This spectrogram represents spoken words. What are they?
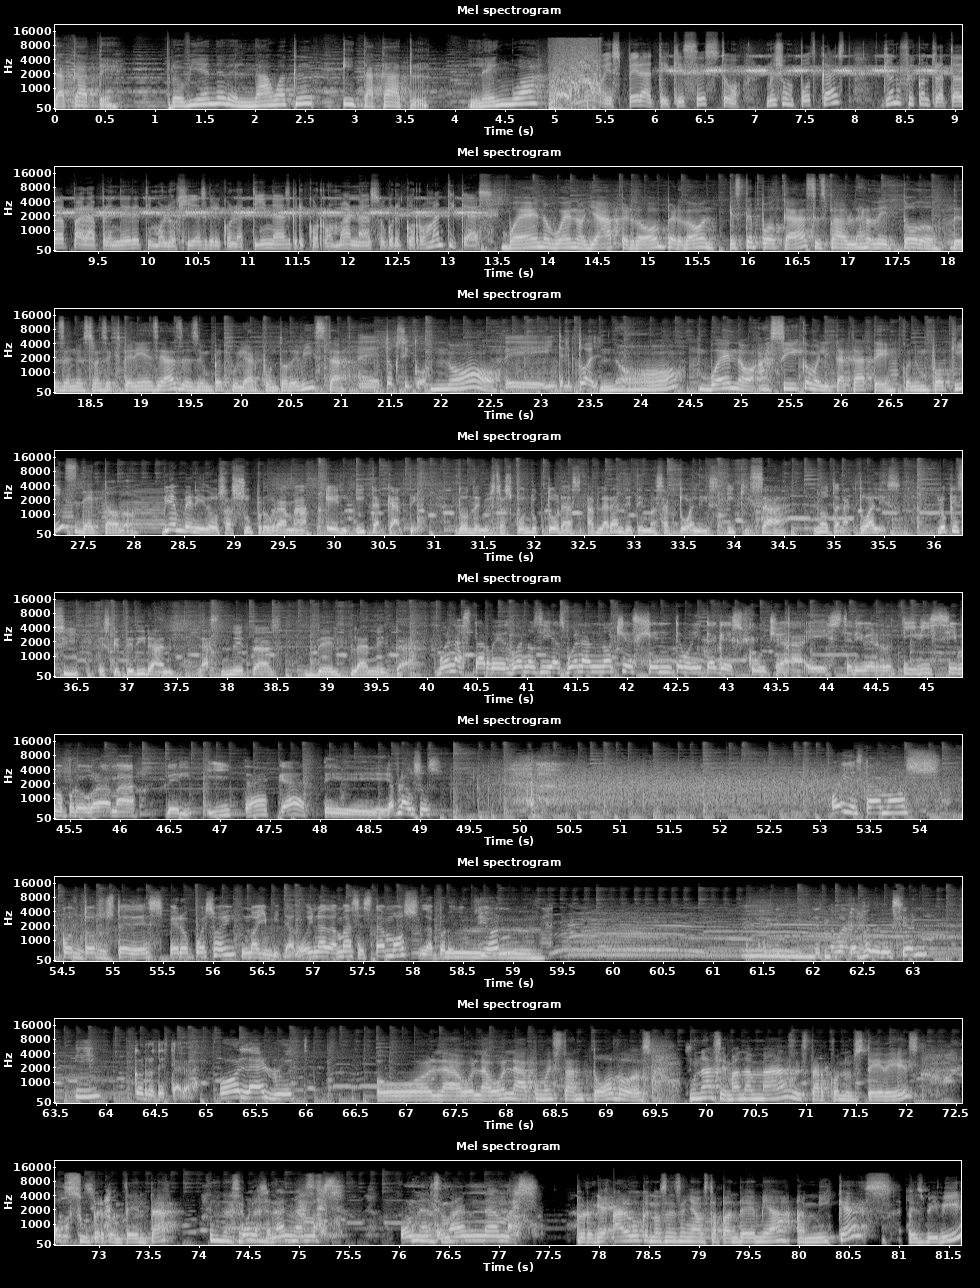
Itacate proviene del náhuatl Itacatl, lengua no, espérate, ¿qué es esto? ¿No es un podcast? Yo no fui contratada para aprender etimologías grecolatinas, grecorromanas o grecorrománticas. Bueno, bueno, ya, perdón, perdón. Este podcast es para hablar de todo, desde nuestras experiencias, desde un peculiar punto de vista. Eh, tóxico. No. Eh, intelectual. No. Bueno, así como el Itacate, con un poquis de todo. Bienvenidos a su programa El Itacate, donde nuestras conductoras hablarán de temas actuales y quizá no tan actuales. Lo que sí es que te dirán las netas del planeta. Buenas tardes, buenos días, buenas noches, gente bonita que escucha este divertidísimo programa del Itacate. Aplausos. Hoy estamos con todos ustedes, pero pues hoy no hay invitado. Hoy nada más estamos la producción. Mm. Estamos la producción y con Ruth Hola, Ruth. Hola, hola, hola, ¿cómo están todos? Una semana más de estar con ustedes, súper contenta. Una semana, más. Una, semana, más. Porque algo que nos ha enseñado esta pandemia a mí que es, es vivir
